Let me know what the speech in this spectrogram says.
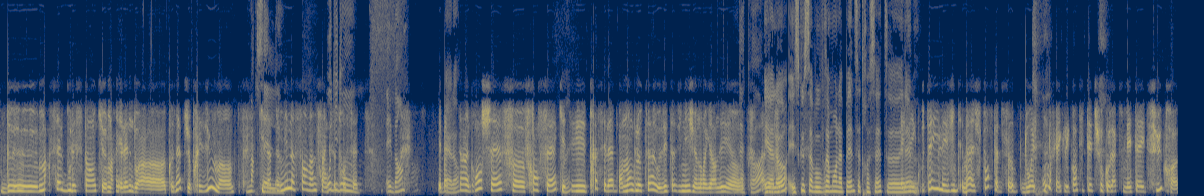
de Marcel Boulestin que Marie-Hélène doit connaître, je présume, hein, qui date de Marcel. 1925 Oh, cette recette. Eh ben, Et ben, c'était un grand chef euh, français qui Ouais. était très célèbre en Angleterre et aux États-Unis. Je viens de regarder. euh, d'accord. Et alors, est-ce que ça vaut vraiment la peine cette recette, euh, Eh ben, Hélène? écoutez, il hésite. Ben, je pense que ça doit être bon parce qu'avec les quantités de chocolat qu'il mettait et de sucre,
